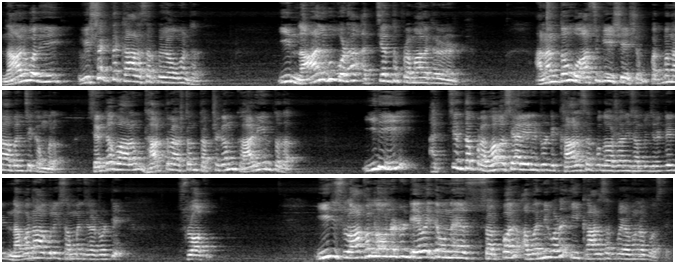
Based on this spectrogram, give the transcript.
నాలుగోది విషక్త కాల సర్పయోగం అంటారు. ఈ నాలుగు కూడా అత్యంత ప్రమాదకరమైనటువంటి అనంతం వాసుకి శేషం పద్మనాభంచ కమ్మలం శంఖపాలం ధాత్రాష్టం తక్షకం కాళీయం తద. ఇది అత్యంత ప్రభావశాలి అయినటువంటి కాలసర్ప దోషానికి సంబంధించినటువంటి నవనాగులకు సంబంధించినటువంటి శ్లోకం. ఈ శ్లోకంలో ఉన్నటువంటి ఏవైతే ఉన్నాయో సర్పాలు అవన్నీ కూడా ఈ కాలసర్ప యోగంలోకి వస్తాయి.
